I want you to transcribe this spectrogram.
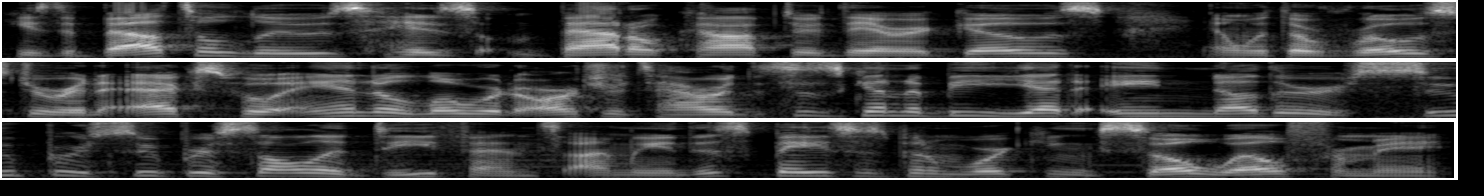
He's about to lose his Battlecopter. There it goes and with a Roaster, an X-Bow, and a lowered Archer Tower this is going to be yet another super super solid defense. I mean this base has been working so well for me.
